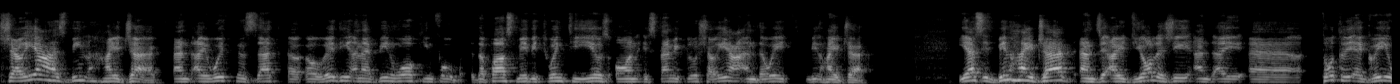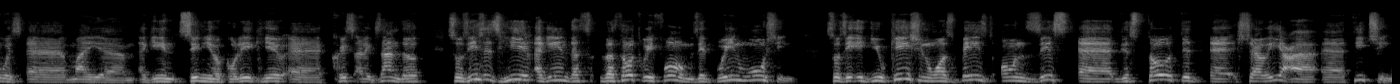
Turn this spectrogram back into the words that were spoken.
Sharia has been hijacked, and I witnessed that uh, already. And I've been working for the past maybe 20 years on Islamic law Sharia and the way it's been hijacked. Yes, it's been hijacked, and the ideology, and I uh, totally agree with uh, my, um, again, senior colleague here, uh, Chris Alexander. So this is here, again, the, the thought reform, the brainwashing. So the education was based on this uh, distorted uh, Sharia teaching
